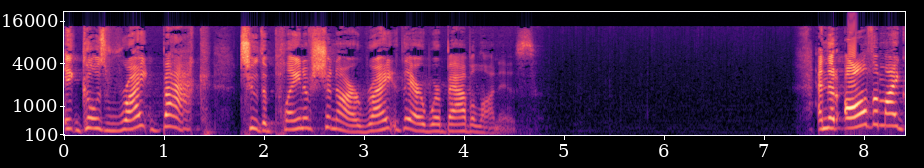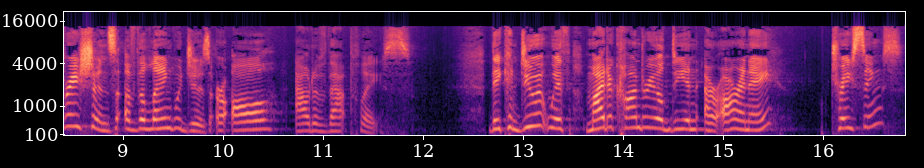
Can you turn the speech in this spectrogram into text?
it goes right back to the plain of Shinar, right there where Babylon is and that all the migrations of the languages are all out of that place. They can do it with mitochondrial DNA or RNA tracings,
